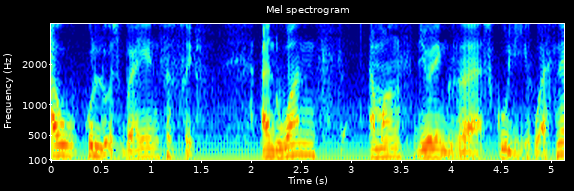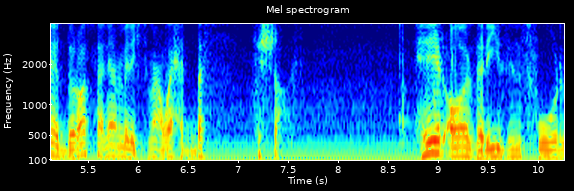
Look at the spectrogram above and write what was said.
أو كل أسبوعين في الصيف. And once a month during the school year. وأثناء الدراسة نعمل اجتماع واحد بس في الشهر. Here are the reasons for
